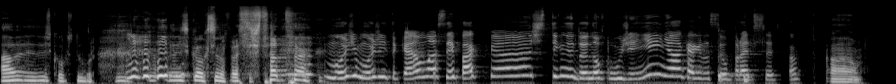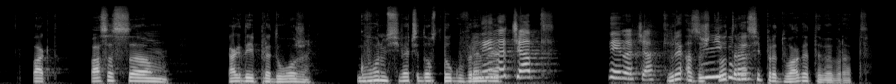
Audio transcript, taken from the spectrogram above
Абе, виж колко си добър. виж колко си напред нещата. може, може и така, ама все пак а, ще стигне до едно положение и няма как да се оправи след това. А, факт. Това с ам, как да й предложа. Говорим си вече доста дълго време. Не на чат. Не на чат. Добре, а защо Никога. трябва да си предлагате, бе, брат?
